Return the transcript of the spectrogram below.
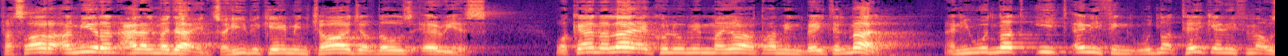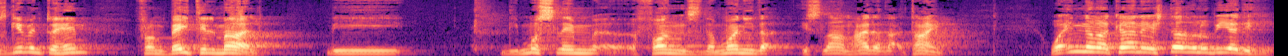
فصار أميرا على المدائن So he became in charge of those areas. وكان لا يأكل مما يعطى من بيت المال And he would not eat anything, would not take anything that was given to him from Bayt al-Mal, the, the Muslim uh, funds, the money that Islam had at that time. وإنما كان يشتغل بيده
